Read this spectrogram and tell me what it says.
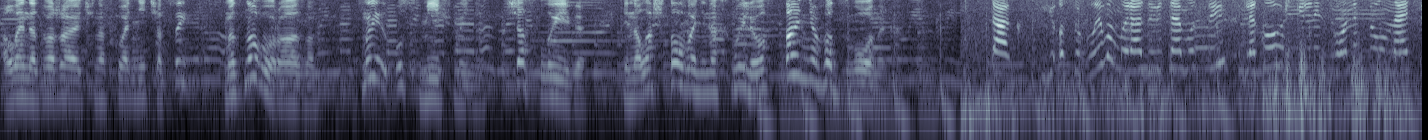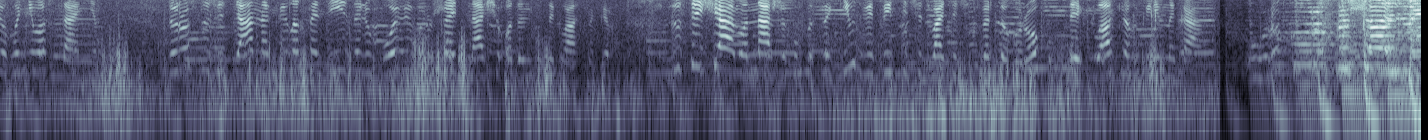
Але незважаючи на складні часи, ми знову разом. Ми усміхнені, щасливі і налаштовані на хвилю останнього дзвоника. Так, особливо ми радо вітаємо тих, для кого шкільний дзвоник пролунає сьогодні востаннє. Доросле життя на крилах надії та любові вирушають наші одинадцятикласники. Зустрічаємо наших випускників 2024 року та їх класного керівника. Урок, урок прощальний,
